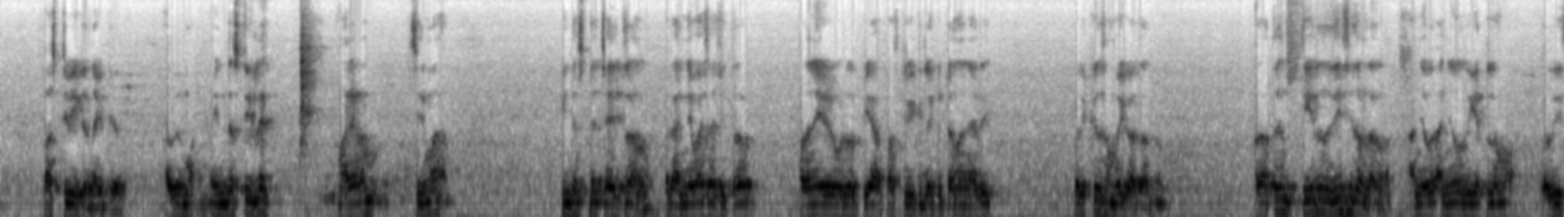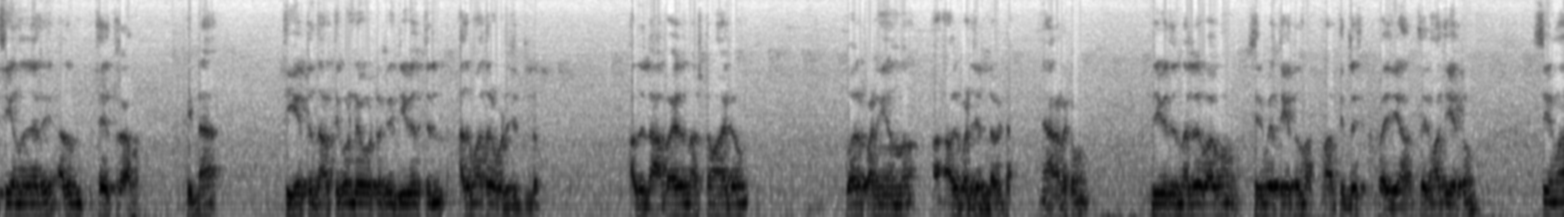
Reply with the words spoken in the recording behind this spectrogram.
ഫസ്റ്റ് വീക്കിൽ നിന്ന് കിട്ടിയത്. അത് ഇൻഡസ്ട്രിയിലെ മലയാളം സിനിമ ഇൻഡസ്ട്രിയുടെ ചരിത്രമാണ് ഒരു അന്യഭാഷാ ചിത്രം പതിനേഴ് കോടി റുപ്യ ഫസ്റ്റ് വീക്കിൽ കിട്ടുക പറഞ്ഞാൽ ഒരിക്കലും സംഭവിക്കാത്തതാണ് അത് അത്രയും തീരെ റിലീസ് ചെയ്തുകൊണ്ടാണ്. അഞ്ഞൂറ് അഞ്ഞൂറ് തിയേറ്ററിലും റിലീസ് ചെയ്യുക പറഞ്ഞാൽ അതും ചരിത്രമാണ് പിന്നെ തിയേറ്റർ നടത്തിക്കൊണ്ടേ പോയിട്ട് ജീവിതത്തിൽ അത് മാത്രമേ പഠിച്ചിട്ടുള്ളൂ. അത് ലാഭമായാലും നഷ്ടമായാലും വേറെ പണിയൊന്നും അവർ പഠിച്ചിട്ടുണ്ടാവില്ല. ഞാനടക്കം ജീവിതത്തിൽ നല്ലൊരു ഭാഗവും സിനിമ തിയേറ്ററും നടത്തിയിട്ടുള്ള പരിചയമാണ്. സിനിമ തിയേറ്ററും സിനിമ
